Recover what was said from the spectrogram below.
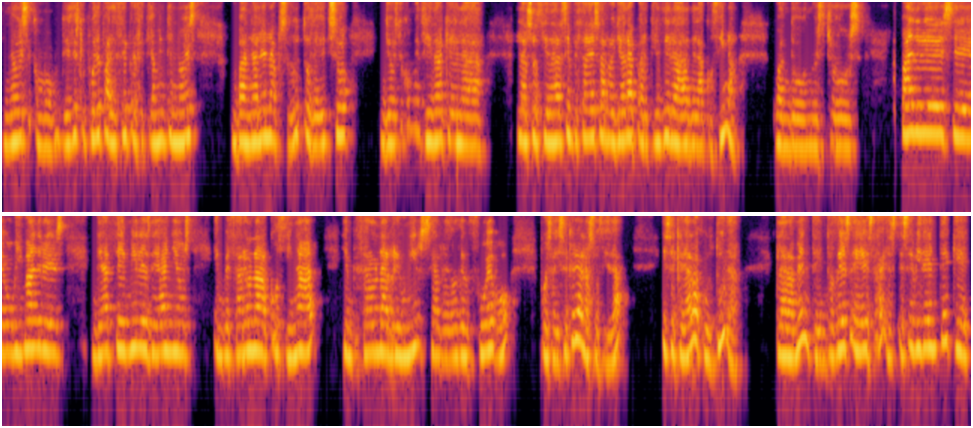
no es como dices que puede parecer, pero efectivamente no es banal en absoluto. De hecho, yo estoy convencida que la, la sociedad se empezó a desarrollar a partir de la, de la cocina, cuando nuestros padres eh, o mi madres de hace miles de años empezaron a cocinar y empezaron a reunirse alrededor del fuego, pues ahí se crea la sociedad y se crea la cultura, claramente. Entonces es, es, evidente que,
